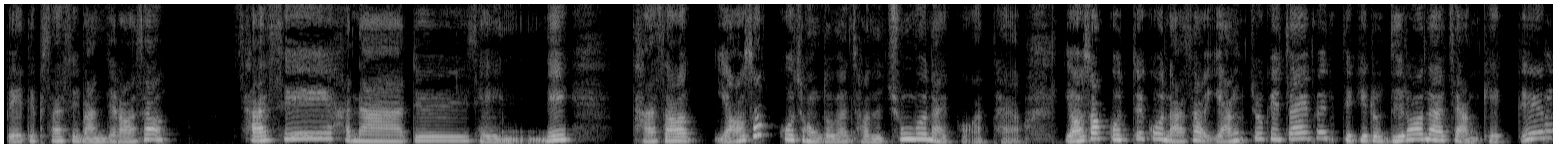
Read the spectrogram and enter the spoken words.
매듭 사슬 만들어서 사슬 하나, 둘, 셋, 넷, 다섯, 여섯 코 정도면 저는 충분할 것 같아요. 여섯 코 뜨고 나서 양쪽의 짧은 뜨기로 늘어나지 않게끔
